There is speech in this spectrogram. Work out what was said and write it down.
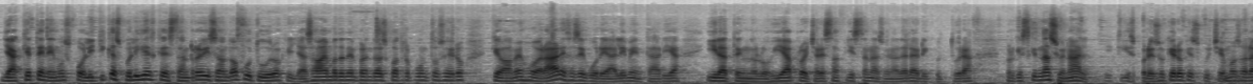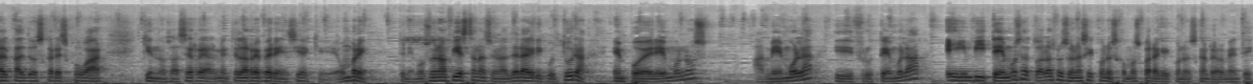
ya que tenemos políticas públicas que están revisando a futuro, que ya sabemos desde Emprendedores 4.0, que va a mejorar esa seguridad alimentaria y la tecnología, aprovechar esta fiesta nacional de la agricultura, porque es que es nacional, y, es por eso quiero que escuchemos al alcalde Oscar Escobar, quien nos hace realmente la referencia de que, hombre, tenemos una fiesta nacional de la agricultura, empoderémonos, amémosla y disfrutémosla e invitemos a todas las personas que conozcamos para que conozcan realmente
